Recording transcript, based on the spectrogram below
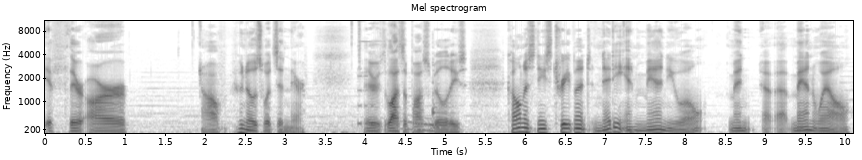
if there are, oh, who knows what's in there? There's lots of possibilities. Colonist needs treatment. Nettie and Manuel, Man, uh, uh Manuel.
